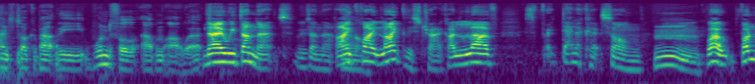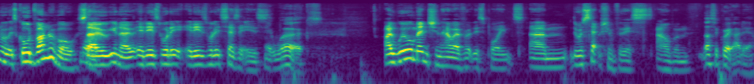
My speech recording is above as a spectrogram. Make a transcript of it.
time to talk about the wonderful album artwork. No, we've done that. We've done that. I Oh. quite like this track. I love. It's a very delicate song. Hmm, Well, vulnerable. It's called vulnerable. so you know, it is what it, it is. What it says it is. it works. I will mention, however, at this point, um, the reception for this album, That's a great idea.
